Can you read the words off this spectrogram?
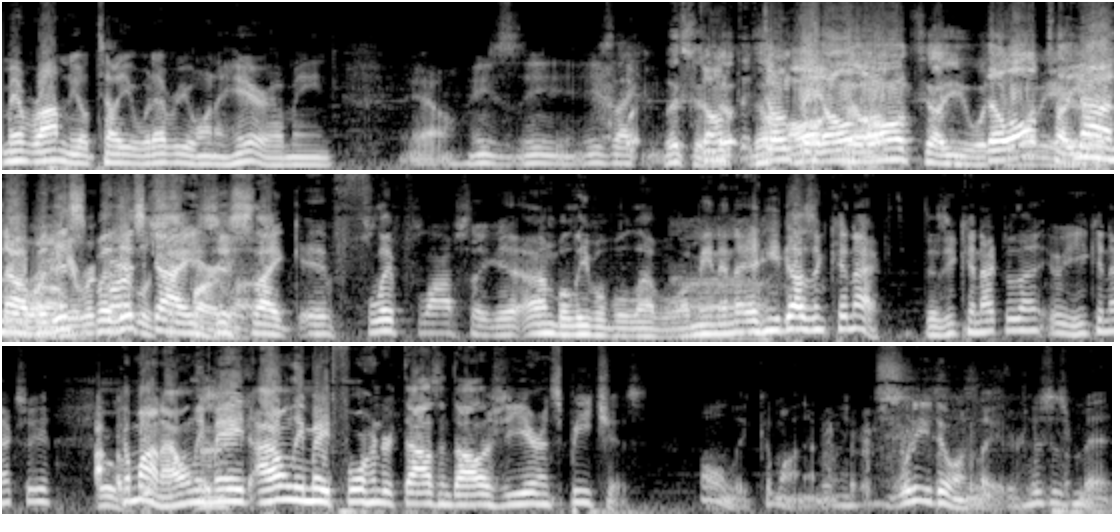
Mitt Romney will tell you whatever you want to hear. I mean, you know, he's he, he's like, Listen, Don't they'll- they- they'll don't they all- all- they'll all tell you what they'll you all tell you. No, what no, but this but this guy is just like it flip flops like an unbelievable level. I mean, and, and he doesn't connect. Does he connect with that? He connects with you? Come on, I only made I only made four hundred thousand dollars a year in speeches. Only, come on, Emily. What are you doing later? This is Mitt.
